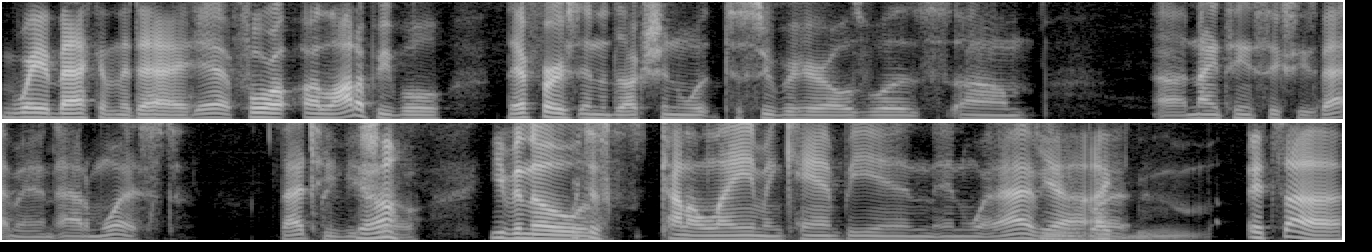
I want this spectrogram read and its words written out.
way back in the day. Yeah, for a lot of people, their first introduction to superheroes was um, uh, 1960s Batman, Adam West, that TV Yeah. show. Even though it was kind of lame and campy and, and what have you. Yeah, but I, it's uh,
